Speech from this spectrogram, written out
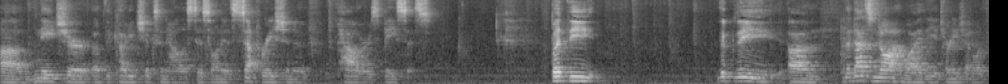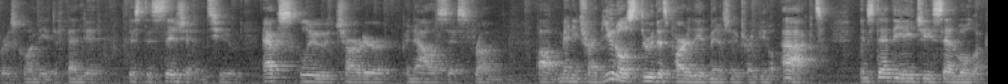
um, nature of the Cuddy-Chicks analysis on a separation of powers basis. But the the, the um, that's not why the Attorney General of British Columbia defended this decision to exclude charter analysis from uh, many tribunals through this part of the Administrative Tribunal Act. Instead, the AG said, well, look,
